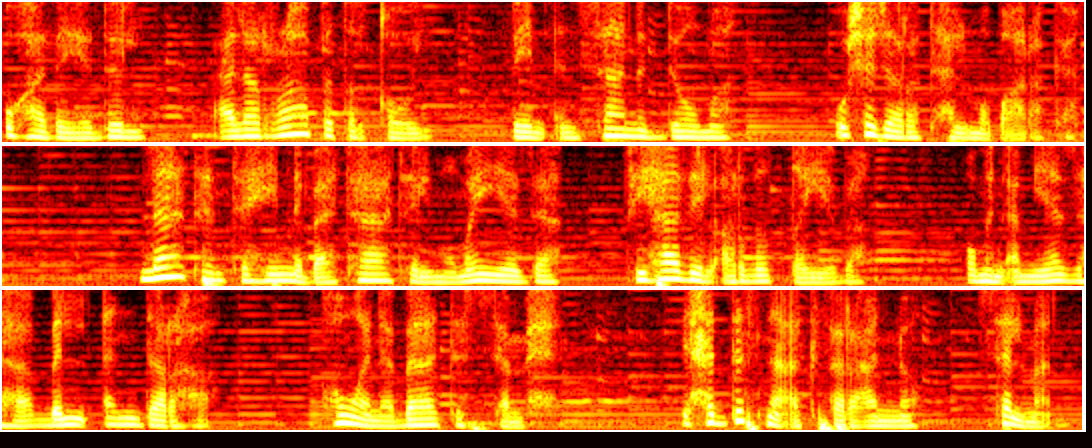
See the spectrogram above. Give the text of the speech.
وهذا يدل على الرابط القوي بين إنسان الدومة وشجرتها المباركة. لا تنتهي النباتات المميزة في هذه الأرض الطيبة ومن أميزها بل أندرها هو نبات السمح. يحدثنا أكثر عنه. سلمان.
